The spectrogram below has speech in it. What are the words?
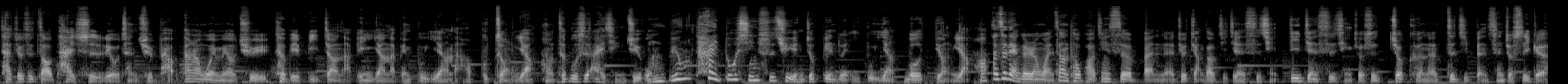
他就是照泰式流程去跑，当然我也没有去特别比较哪边一样哪边不一样，然后不重要。好，这部是爱情剧，我们不用太多心思去研究辩论一不一样，不重要。好，那这两个人晚上偷跑进社办呢，就讲到几件事情。第一件事情就是，Joker 呢自己本身就是一个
